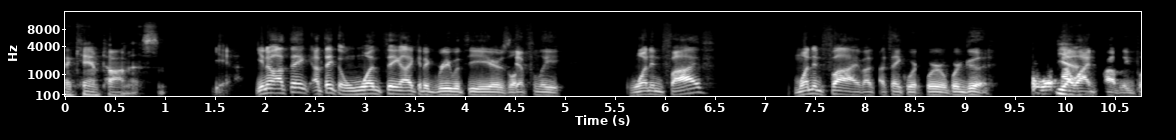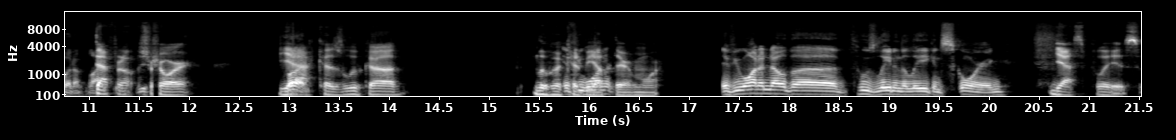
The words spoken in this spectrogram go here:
and Cam Thomas. Yeah. You know, I think I think the one thing I could agree with you here is definitely one in five. one in five, I, I think we're we're we're good. Yeah. How I'd probably put him. Like, Definitely, sure. Yeah, because Luka, Luka could be wanna- up there more. If you want to know the who's leading the league in scoring, Yes, please.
